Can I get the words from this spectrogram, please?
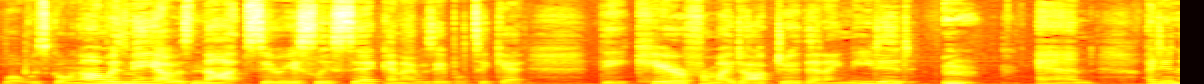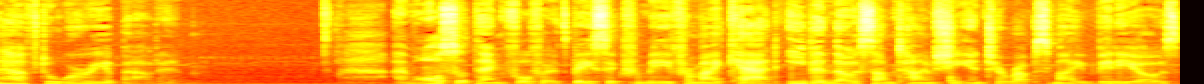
what was going on with me, I was not seriously sick, and I was able to get the care from my doctor that I needed. and I didn't have to worry about it. I'm also thankful for it's basic for me for my cat, even though sometimes she interrupts my videos.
